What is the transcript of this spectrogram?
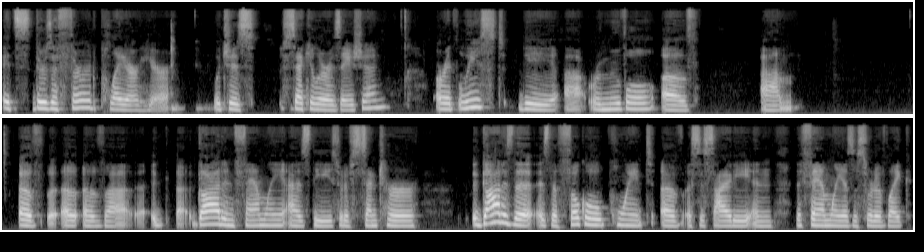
it's there's a third player here, which is secularization or at least the uh, removal of um, of of, of uh, God and family as the sort of center. God is the as the focal point of a society, and the family as a sort of like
